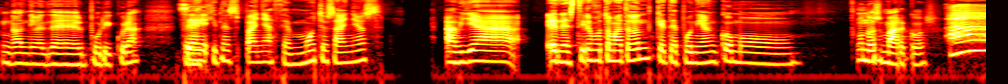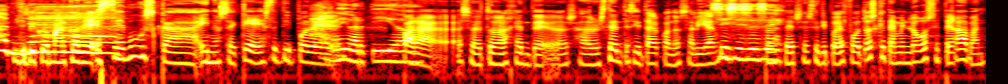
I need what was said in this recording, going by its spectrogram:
no al nivel del Puricura, pero Sí. aquí en España hace muchos años había el estilo fotomatón que te ponían como unos marcos. Ah, El mira. típico marco de se busca y no sé qué, este tipo de... Re divertido. para, sobre todo la gente, los adolescentes y tal, cuando salían Sí, sí, sí, para sí. hacerse este tipo de fotos que también luego se pegaban.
